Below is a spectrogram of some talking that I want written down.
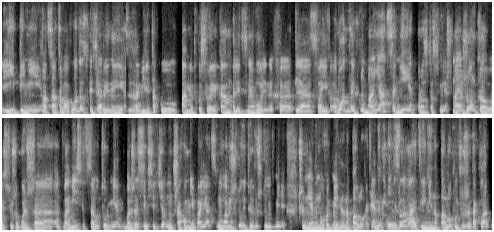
ліпені двадцатого года з кацярыны зрабілі такую памятку сваякам ледзняволеных э, для сваіх родных. Ну, бояться не просто смеш моя жонка ось уже больше два месяца у турме больше 70 дзён ну чаго мне бояться? Ну арыштуют и арыштуют меня чым яны могут меня напалохать яны меня не зламаюць і не напалохаюць уже докладно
